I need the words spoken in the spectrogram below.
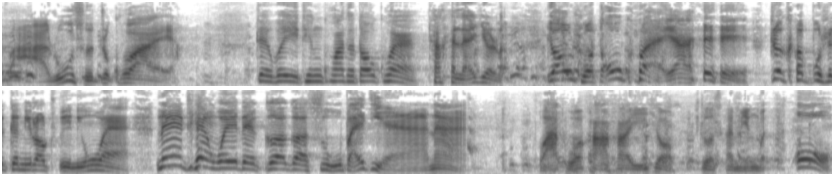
法如此之快呀！这位一听夸他刀快，他还来劲儿了。要说刀快呀，嘿嘿，这可不是跟你老吹牛哎，哪天我也得割个四五百斤呢。华佗哈哈一笑，这才明白哦，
